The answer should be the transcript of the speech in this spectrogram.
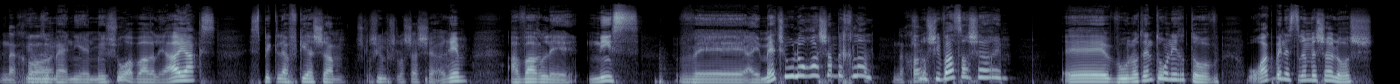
זה נכון, מעניין מישהו, עבר לאייקס, הספיק להבקיע שם 33 שערים, עבר לניס, והאמת שהוא לא רע שם בכלל. יש נכון. לו 17 שערים. אה, והוא נותן טורניר טוב, הוא רק בן 23,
